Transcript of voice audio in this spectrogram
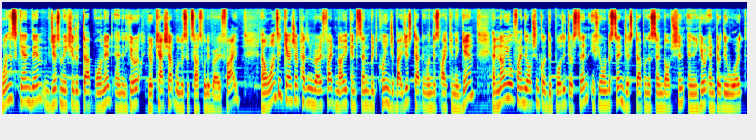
Once you scan them, just make sure to tap on it and then here your cash app will be successfully verified and once your cash app has been verified. Now you can send bitcoin by just tapping on this icon again. And now you'll find the option called deposit or send. If you want to send just tap on the send option and here enter the worth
